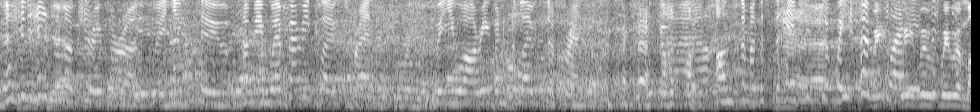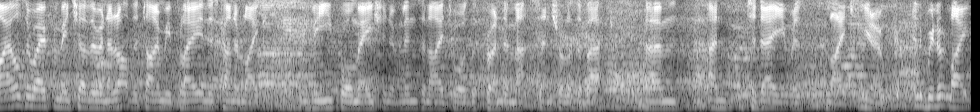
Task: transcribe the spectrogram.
it is a luxury for us. We're used to. I mean, we're very close friends, but you are even closer friends uh, on some of the stages that we have we, played. We, we, we, were miles away from each other, and a lot of the time we play in this kind of like V formation of Linz and I towards the front and Matt central at the back. Um, and today it was like you know we looked like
